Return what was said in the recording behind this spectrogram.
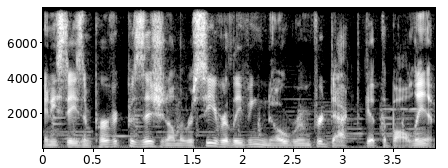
and he stays in perfect position on the receiver, leaving no room for Dak to get the ball in.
